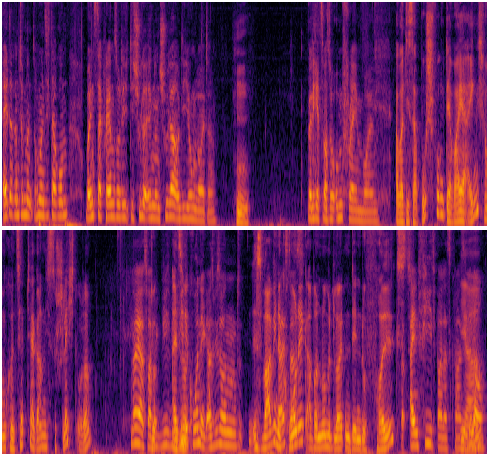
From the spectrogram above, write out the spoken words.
Älteren tummeln, tummeln sich darum und bei Instagram so die, die Schülerinnen und Schüler und die jungen Leute. Hm. Würde ich jetzt mal so umframen wollen. Aber dieser Buschfunk, der war ja eigentlich vom Konzept her gar nicht so schlecht, oder? Naja, es war Du- wie, wie, also- wie eine Chronik, also wie so ein, Es war wie eine heißt das? Chronik, aber nur mit Leuten, denen du folgst. ein Feed war das quasi, Ja. genau.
